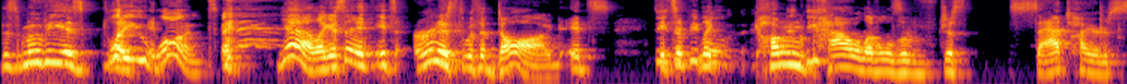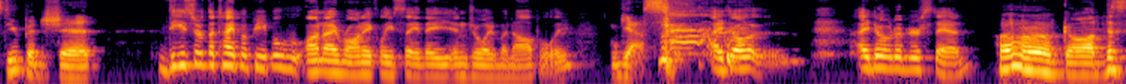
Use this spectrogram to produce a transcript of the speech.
This movie is what like, do you it- want? yeah, like I said, it, it's earnest with a dog. It's These it's are a, people. like Kung these- Pow levels of just satire, stupid shit. these are the type of people who unironically say they enjoy Monopoly. Yes. I don't. I don't understand. Oh god, this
